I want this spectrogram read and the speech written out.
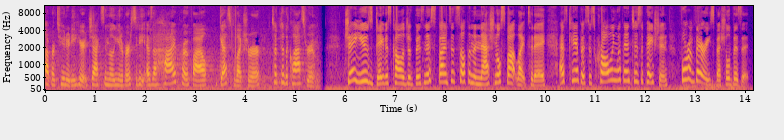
Opportunity here at Jacksonville University as a high-profile guest lecturer took to the classroom. JU's Davis College of Business finds itself in the national spotlight today as campus is crawling with anticipation for a very special visit.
